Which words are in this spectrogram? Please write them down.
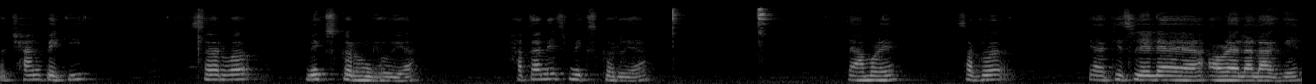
तर छानपैकी सर्व मिक्स करून घेऊया. हातानेच मिक्स करूया. त्यामुळे सगळं या किसलेल्या आवळ्याला लागेल.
